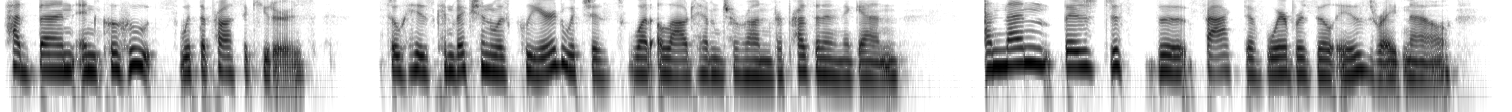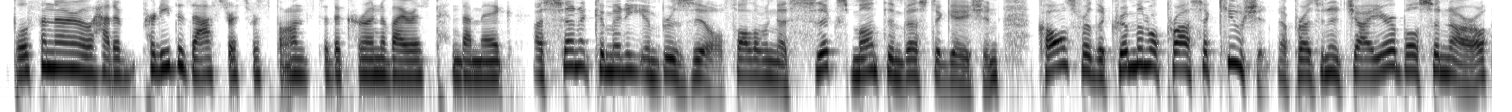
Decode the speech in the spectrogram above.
had been in cahoots with the prosecutors. So his conviction was cleared, which is what allowed him to run for president again. And then there's just the fact of where Brazil is right now. Bolsonaro had a pretty disastrous response to the coronavirus pandemic. A Senate committee in Brazil, following a six month investigation, calls for the criminal prosecution of President Jair Bolsonaro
